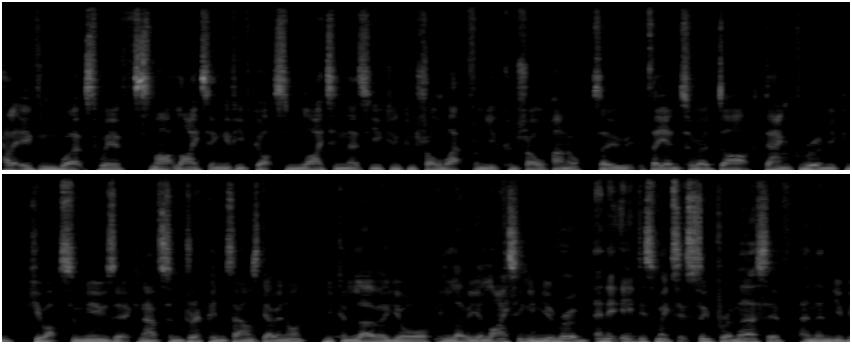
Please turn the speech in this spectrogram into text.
hell, it even works with smart lighting if you've got some lighting there so you can control that from your control panel. So if they enter a dark, dank room, you can cue up some music and have some dripping sounds going on. You can lower your lower your lighting in your room, and it, it just makes it super immersive. And then you're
